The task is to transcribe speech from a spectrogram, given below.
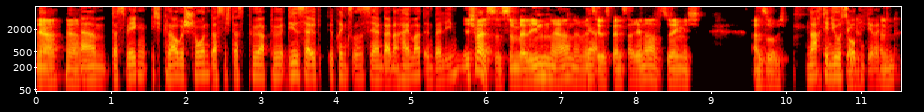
ja, ja. Ähm, deswegen, ich glaube schon, dass sich das peu à peu, dieses Jahr üb- übrigens ist es ja in deiner Heimat in Berlin. Ich weiß, das ist in Berlin, ja, eine Ja, Mercedes-Benz Arena, deswegen ich, also ich nach den US Open direkt. gespannt.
